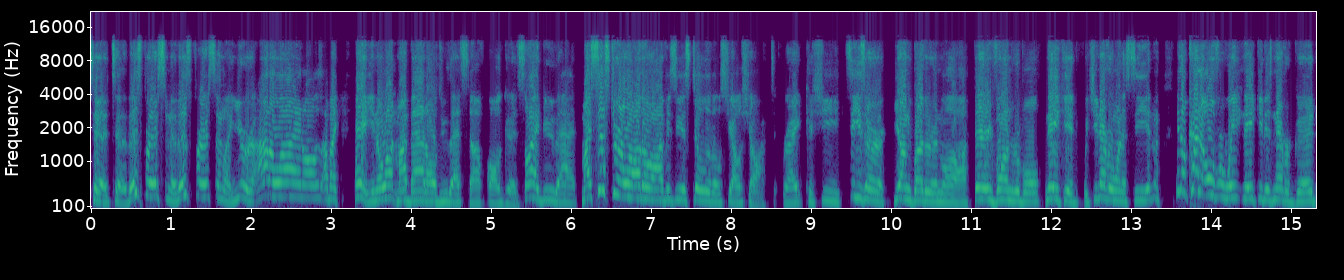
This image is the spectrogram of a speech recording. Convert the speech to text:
to, to this person, to this person. Like you were out of line, all this. I'm like, hey, you know what? My bad. I'll do that stuff. All good. So I do that. My sister-in-law, though, obviously is still a little shell-shocked, right? Because she sees her young brother-in-law very vulnerable, naked, which you never want to see. And you know, kind of overweight naked is never good.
